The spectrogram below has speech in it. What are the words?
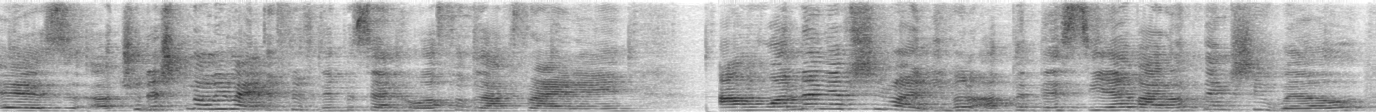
is uh, traditionally like a 50% off for Black Friday. I'm wondering if she might even up it this year, but I don't think she will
